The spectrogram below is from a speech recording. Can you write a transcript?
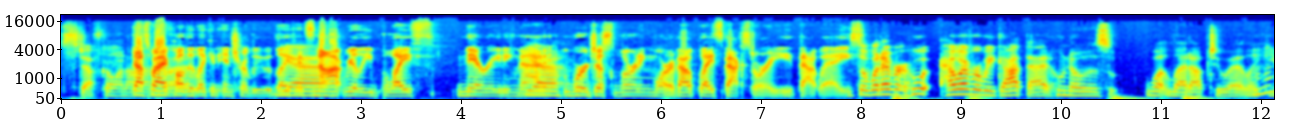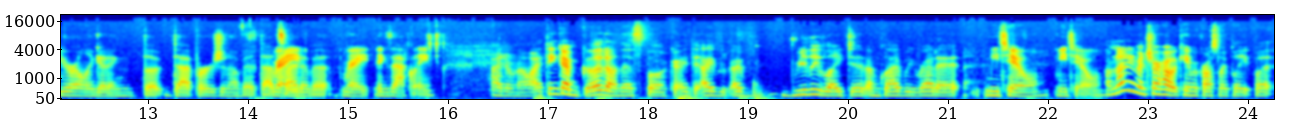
stuff going on. that's why i called it like an interlude like Yeah. it's not really blythe narrating that Yeah. we're just learning more about blythe's backstory that way So whatever, who, however we got that, who knows what led up to it? Like Mhm. you're only getting the that version of it, that Right. side of it. right exactly I don't know. I think I'm good on this book. I I I really liked it. I'm glad we read it. me too me too I'm not even sure how it came across my plate, but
